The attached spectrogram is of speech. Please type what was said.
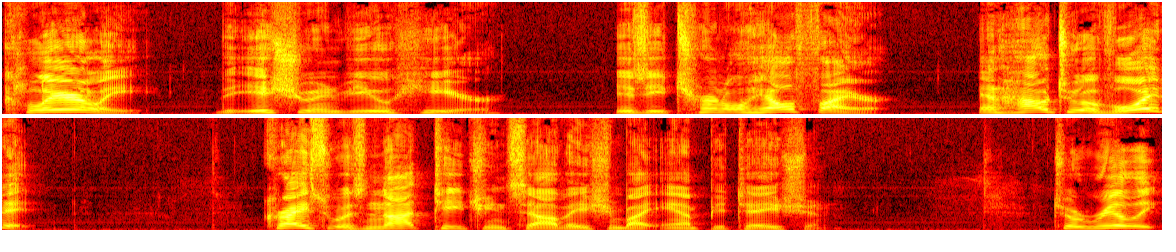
Clearly, the issue in view here is eternal hellfire and how to avoid it. Christ was not teaching salvation by amputation. To really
